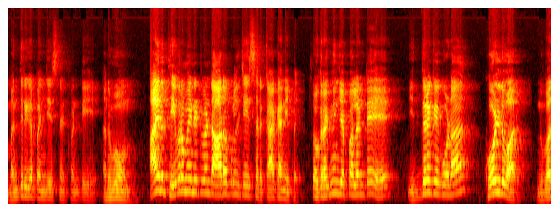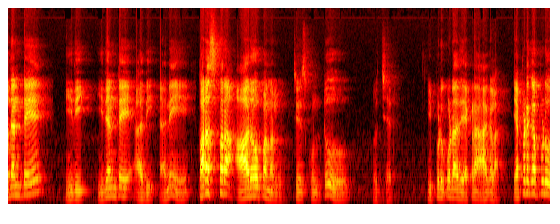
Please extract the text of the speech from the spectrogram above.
మంత్రిగా పనిచేసినటువంటి అనుభవం ఉంది. ఆయన తీవ్రమైనటువంటి ఆరోపణలు చేశారు కాకానీపై. ఒక రకంగా చెప్పాలంటే ఇద్దరికి కూడా కోల్డ్ వార్. నువ్వదంటే ఇది ఇదంటే అది అని పరస్పర ఆరోపణలు చేసుకుంటూ వచ్చారు. ఇప్పుడు కూడా అది ఎక్కడ ఆగల. ఎప్పటికప్పుడు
